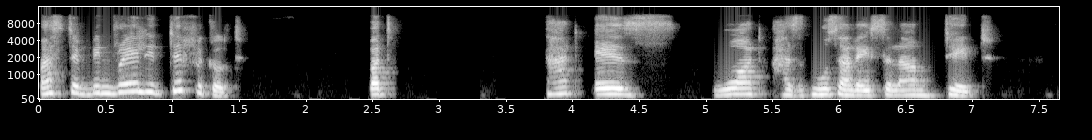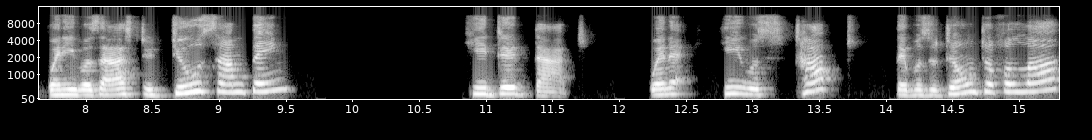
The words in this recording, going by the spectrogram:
must have been really difficult. But that is what Hazrat Musa salam did. When he was asked to do something, he did that. When he was stopped, there was a don't of Allah,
